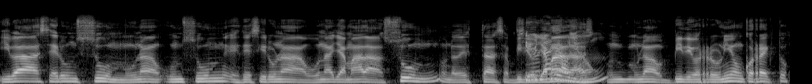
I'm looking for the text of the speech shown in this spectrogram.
iba a hacer un Zoom, una, un Zoom, es decir, una, una llamada Zoom, una de estas videollamadas, reunión. un- una video reunión, correcto,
